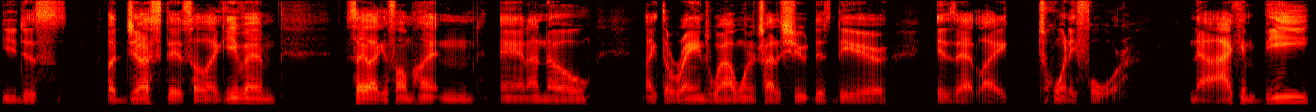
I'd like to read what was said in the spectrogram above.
you just adjust it. So like even say like if I'm hunting and I know like the range where I want to try to shoot this deer is at like 24. Now I can be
